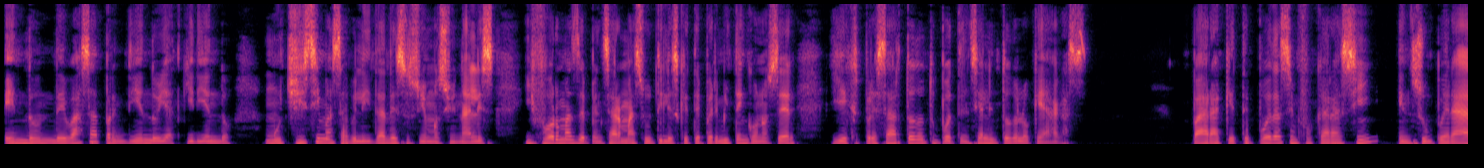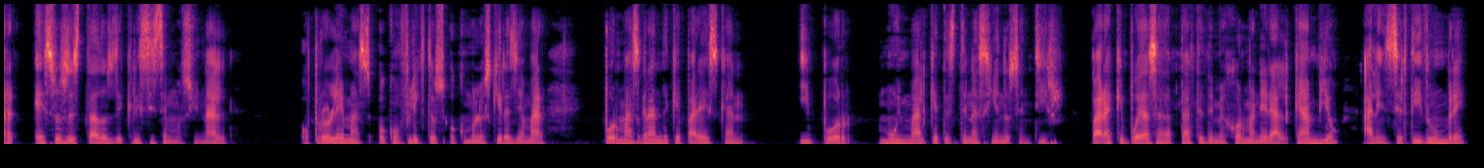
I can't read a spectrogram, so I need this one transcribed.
en donde vas aprendiendo y adquiriendo muchísimas habilidades socioemocionales y formas de pensar más útiles que te permiten conocer y expresar todo tu potencial en todo lo que hagas, para que te puedas enfocar así en superar esos estados de crisis emocional o problemas o conflictos o como los quieras llamar, por más grande que parezcan y por muy mal que te estén haciendo sentir, para que puedas adaptarte de mejor manera al cambio, a la incertidumbre,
